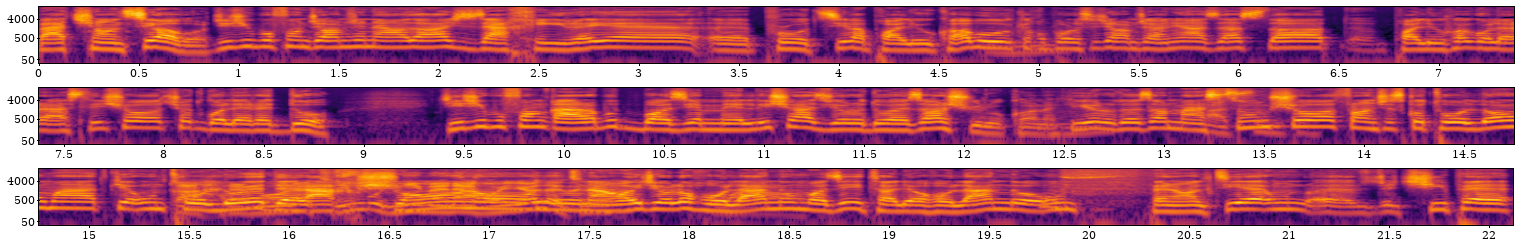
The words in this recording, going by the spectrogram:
بعد شانسی آورد. جیجی بوفون جام جهانی 98 ذخیره پروتسی و پالیوکا بود که خب پروتسی جام جهانی از دست داد. پالیوکا گلر اصلی شد شد گلر دو. جیجی بوفون قرار بود بازی ملیشو از یورو 2000 شروع کنه که یورو 2000 مصدوم شد. فرانچسکو تولدو اومد که اون تولدو درخشان و نیمه نهایی جلو هلند اون بازی ایتالیا هلند و اون پنالتی اون چیپ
